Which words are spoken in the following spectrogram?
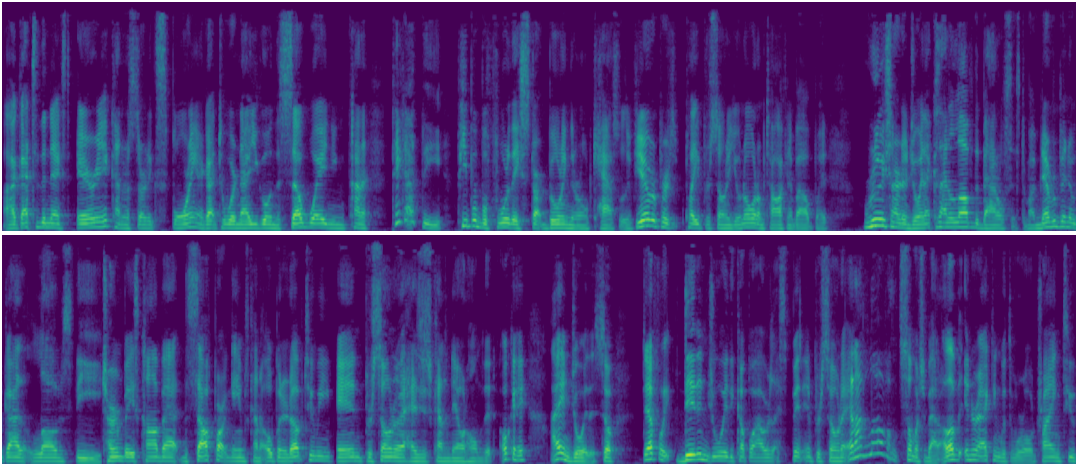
I got to the next area, kind of started exploring. I got to where now you go in the subway and you can kind of take out the people before they start building their own castles. If you ever per- played Persona, you'll know what I'm talking about, but really started enjoying that because I love the battle system. I've never been a guy that loves the turn-based combat. The South Park games kind of opened it up to me, and Persona has just kind of nailed home that okay, I enjoy this. So definitely did enjoy the couple hours I spent in Persona, and I love so much about it. I love interacting with the world, trying to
